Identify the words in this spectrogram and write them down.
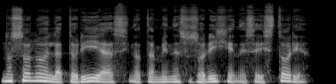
no solo en la teoría, sino también en sus orígenes e historia.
